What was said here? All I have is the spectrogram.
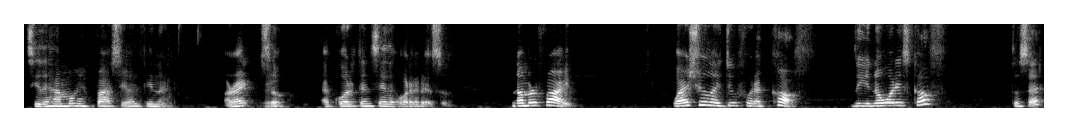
si dejamos espacio al final. All right, so acuérdense de borrar eso. Number five, what should I do for a cough? Do you know what is cough? ¿Toser?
